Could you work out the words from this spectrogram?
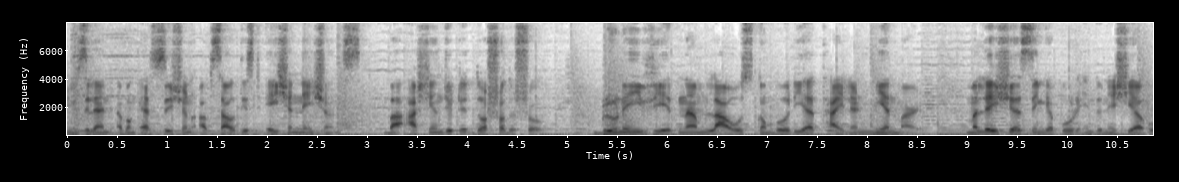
নিউজিল্যান্ড এবং Association of South East Asian Nations বা আসিয়ান জোটের দশ সদস্য। Brunei, Vietnam, Laos, Cambodia, Thailand, Myanmar. Malaysia, Singapore, Indonesia ও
